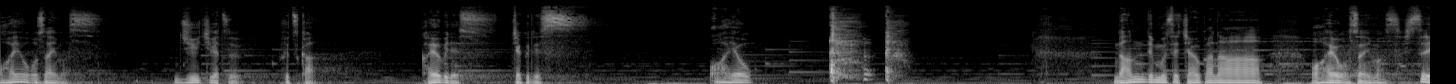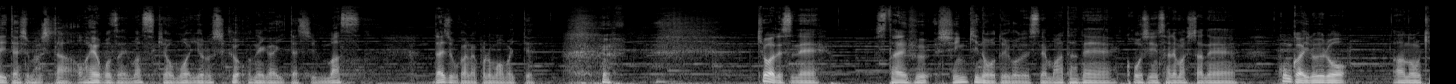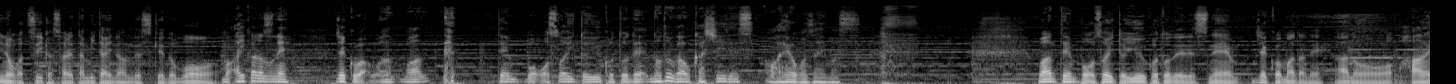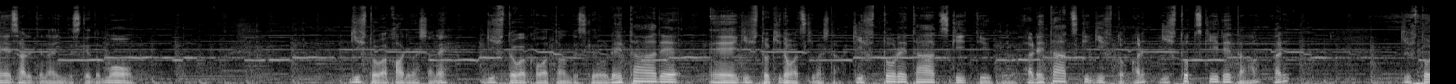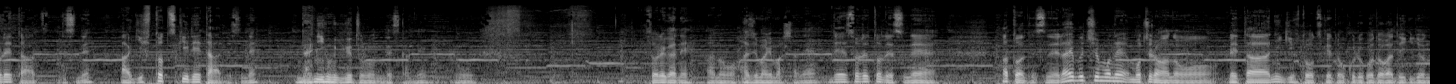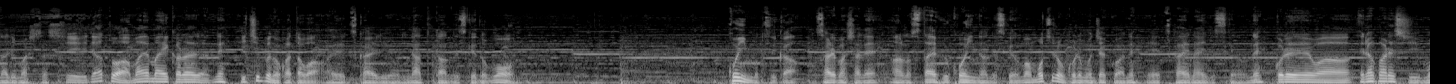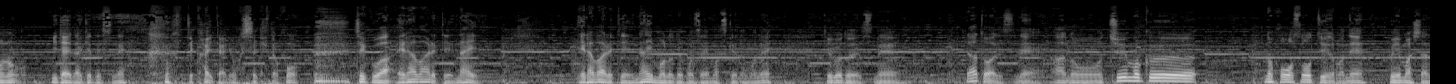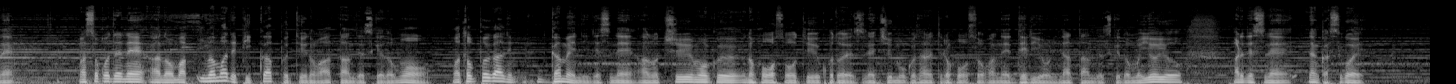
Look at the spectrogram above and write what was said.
おはようございます。11月2日火曜日です。ジャクです。おはよう。なんでむせちゃうかな。おはようございます。失礼いたしました。おはようございます。今日もよろしくお願いいたします。大丈夫かなこのまま言って。今日はですねスタイフ新機能ということですね。またね更新されましたね。今回いろいろあの機能が追加されたみたいなんですけども、まあ、相変わらずねジャックはワンワンテンポ遅いということで喉がおかしいです。おはようございます。ワンテンポ遅いということでですね、ジャックはまだね、あのー、反映されてないんですけども、ギフトが変わりましたね。ギフトが変わったんですけど、レターで、えー、ギフト機能がつきました。ギフトレター付きっていうことで、あ、レター付きギフト。あれ？ギフト付きレター？あれ？ギフトレターですね。あ、ギフト付きレターですね。何を言うとるんですかね。うん。それがね、あの、始まりましたね。で、それとですね、あとはですね、ライブ中もね、もちろんあの、レターにギフトをつけて送ることができるようになりましたし、で、あとは前々からね、一部の方は、えー、使えるようになってたんですけども、コインも追加されましたね。あの、スタイフコインなんですけど、まあもちろんこれも弱はね、えー、使えないですけどね。これは選ばれし者みたいだけですね。って書いてありましたけども、ジェクは選ばれてない、選ばれてないものでございますけどもね。ということですね。で、あとはですね、あの、注目の放送っていうのがね、増えましたね。まあ、そこでね、あの、まあ、今までピックアップっていうのがあったんですけども、まあ、トップ画面にですね、あの、注目の放送ということですね、注目されてる放送がね、出るようになったんですけども、いよいよ、あれですね、なんかすごい、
